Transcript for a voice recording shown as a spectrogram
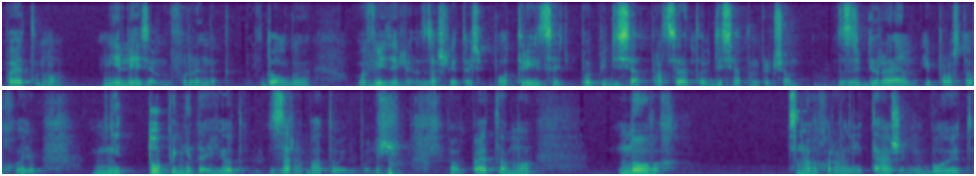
Поэтому не лезем в рынок долгую, увидели, зашли, то есть по 30, по 50 процентов десятым плечом забираем и просто уходим. Не тупо не дает зарабатывать больше. Вот, поэтому новых ценовых уровней также не будет.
